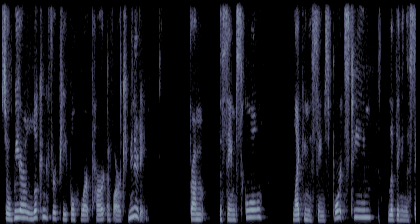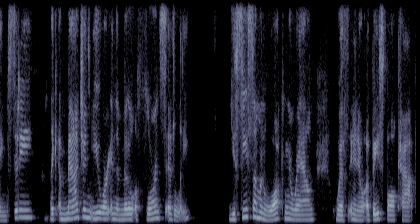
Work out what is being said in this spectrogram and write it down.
So we are looking for people who are part of our community from the same school, liking the same sports team, living in the same city. Like imagine you are in the middle of Florence, Italy. You see someone walking around with, you know, a baseball cap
